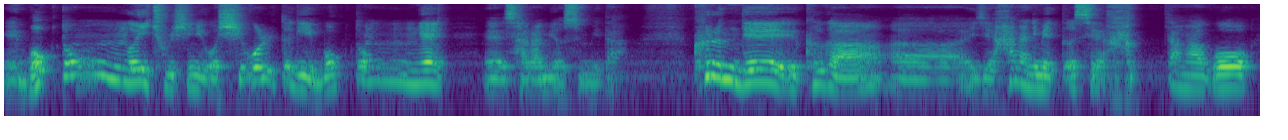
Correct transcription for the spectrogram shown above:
목동의 출신이고 시골뜨기 목동의 사람이었습니다. 그런데 그가 어, 이제 하나님의 뜻에 합당하고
